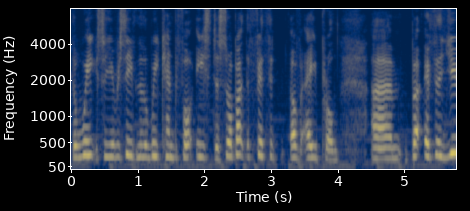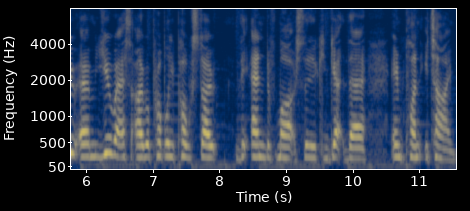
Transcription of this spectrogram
the week so you receive them the weekend before Easter so about the 5th of April. Um, but if the U, um, US I will probably post out the end of March so you can get there in plenty time.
